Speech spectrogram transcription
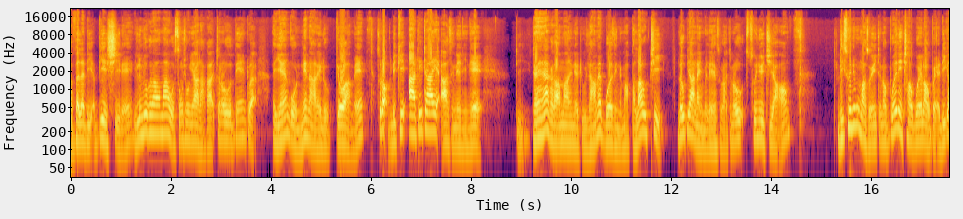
ability အပြည့်ရှိတယ်ဒီလိုမျိုးကစားသမားကိုဆုံးရှုံးရတာကကျွန်တော်တို့အသင်းအတွက်အရန်ကိုနစ်နာတယ်လို့ပြောရမယ်ဆိုတော့ Mikel Arteta ရဲ့ Arsenal အနေနဲ့ဒီဒန်ရကစားသမားတွေနဲ့တူလာမဲ့ပွဲစဉ်တွေမှာဘယ်လောက်ထိလောက်ပြနိုင်မလဲဆိုတာကျွန်တော်တို့ဆွေးနွေးကြည့်အောင်ဒီဆွေးနွေးမှုမှာဆိုရင်ကျွန်တော်ပွဲစဉ်6ပွဲလောက်ပဲအဓိက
